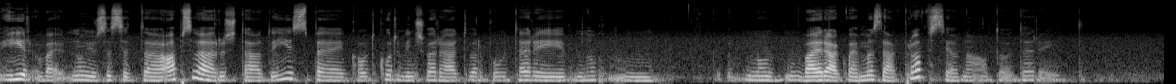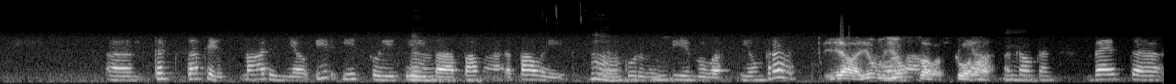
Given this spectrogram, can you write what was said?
ir, vai, nu, jūs esat uh, apsvēruši tādu iespēju, kaut kur viņš varētu varbūt arī, nu, mm, nu, vairāk vai mazāk profesionāli to darīt? Um, Tas, kas attiecas Mārim, jau ir izglītība pavāra palīgs, Ah. uh, kuru viņš ieguva Jumpravas Jā, jums savā skolā. Jā, kaut kas. Bet uh,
